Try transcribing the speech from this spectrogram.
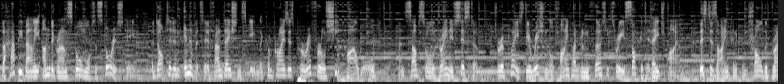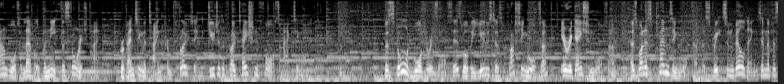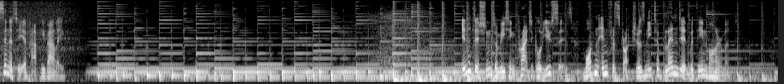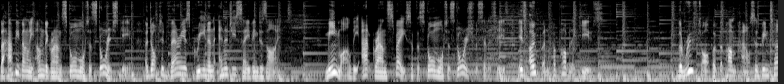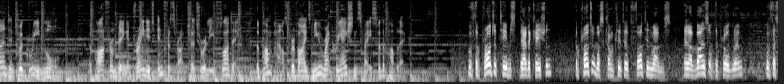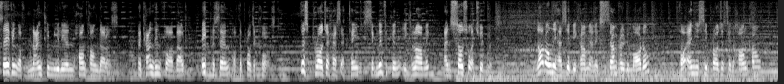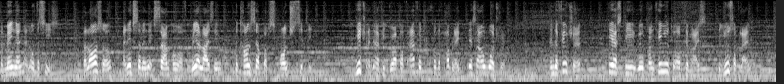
The Happy Valley Underground Stormwater Storage Scheme adopted an innovative foundation scheme that comprises peripheral sheet pile wall and subsoil drainage system to replace the original 533 socketed H-pile. This design can control the groundwater level beneath the storage tank preventing the tank from floating due to the flotation force acting on it. The stored water resources will be used as flushing water, irrigation water, as well as cleansing water for streets and buildings in the vicinity of Happy Valley. In addition to meeting practical uses, modern infrastructures need to blend in with the environment. The Happy Valley Underground Stormwater Storage Scheme adopted various green and energy-saving designs. Meanwhile, the at-ground space of the stormwater storage facilities is open for public use. The rooftop of the pump house has been turned into a green lawn. Apart from being a drainage infrastructure to relieve flooding, the pump house provides new recreation space for the public. With the project team's dedication, the project was completed 14 months in advance of the program with a saving of 90 million Hong Kong dollars, accounting for about 8% of the project cost. This project has attained significant economic and social achievements. Not only has it become an exemplary model for NEC projects in Hong Kong, the mainland and overseas, but also an excellent example of realizing the concept of sponge city each and every drop of effort for the public is our watchword. In the future, DSD will continue to optimize the use of land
